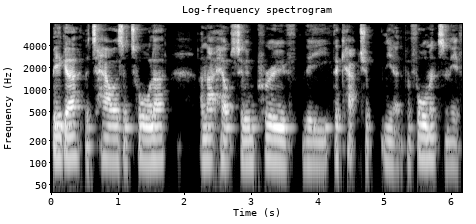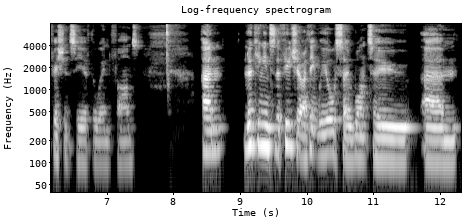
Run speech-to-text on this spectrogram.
bigger, the towers are taller and that helps to improve the the capture, you know, the performance and the efficiency of the wind farms. Um, looking into the future, I think we also want to um,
